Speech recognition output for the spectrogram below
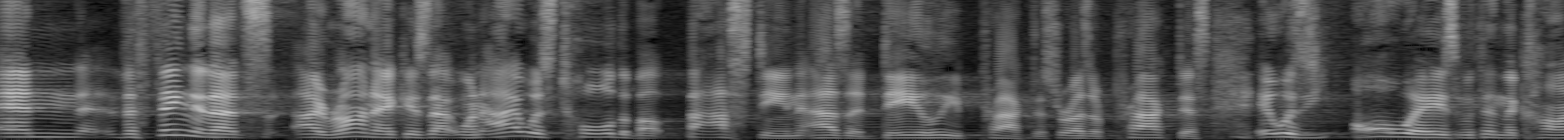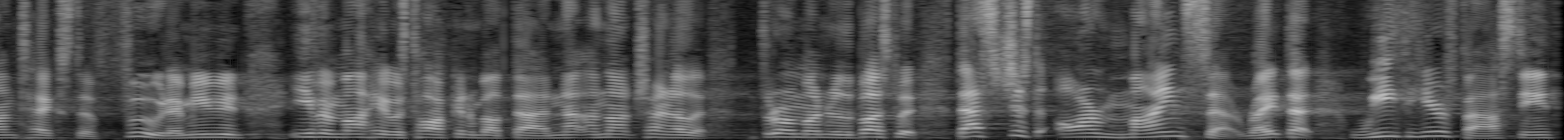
And the thing that's ironic is that when I was told about fasting as a daily practice or as a practice, it was always within the context of food. I mean, even, even was talking about that. And I'm not trying to throw him under the bus, but that's just our mindset, right? That we hear fasting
